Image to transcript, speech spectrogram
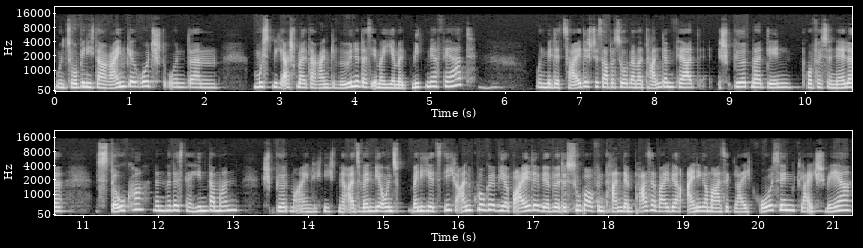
Und so bin ich da reingerutscht und ähm, musste mich erstmal daran gewöhnen, dass immer jemand mit mir fährt. Mhm. Und mit der Zeit ist es aber so, wenn man Tandem fährt, spürt man den professionellen Stoker, nennt man das, der Hintermann, spürt man eigentlich nicht mehr. Also wenn wir uns, wenn ich jetzt nicht angucke, wir beide, wir würden super auf ein Tandem passen, weil wir einigermaßen gleich groß sind, gleich schwer.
